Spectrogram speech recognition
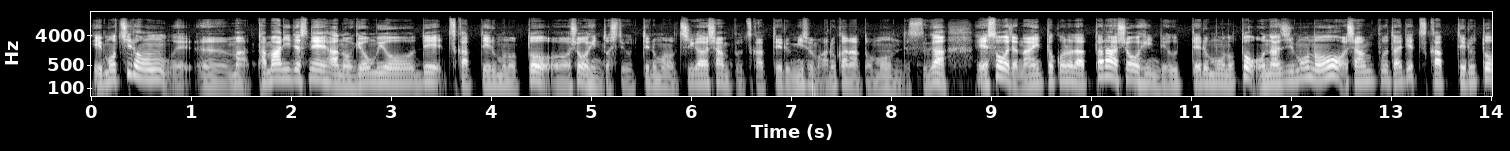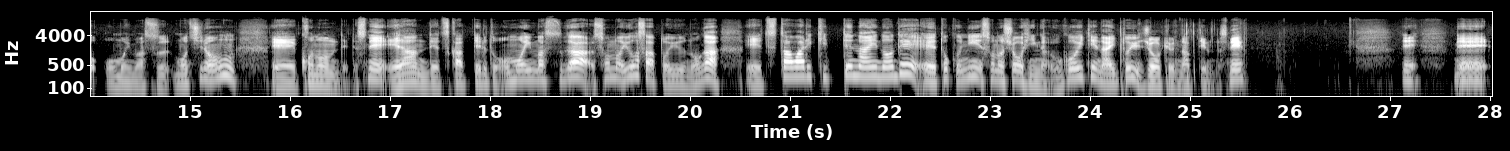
え、もちろん、えー、まあ、たまにですねあの業務用で使っているものと商品として売ってるもの違うシャンプー使っている店もあるかなと思うんですが、えそうじゃないところだったら商品で売ってるものと同じものをシャンプー台で使ってると思います。もちろん、え好んでですね選んで使ってると思いますがその良さというのが、え伝わりきってないので、え特にその商品が動いてないという状況になっているんですね。でで、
